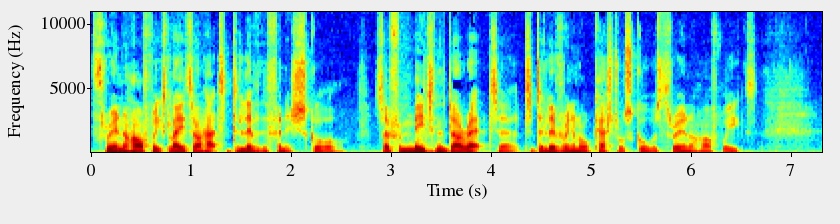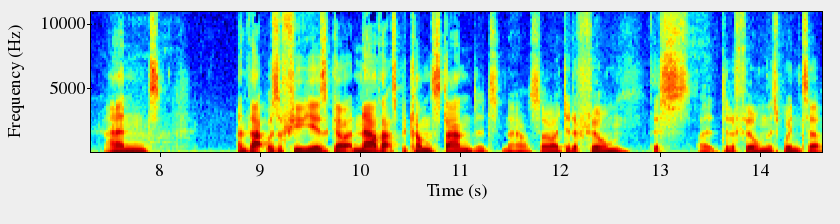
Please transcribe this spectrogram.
three and a half weeks later, I had to deliver the finished score. So from meeting the director to delivering an orchestral score was three and a half weeks, and and that was a few years ago. And now that's become the standard now. So I did a film this I did a film this winter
